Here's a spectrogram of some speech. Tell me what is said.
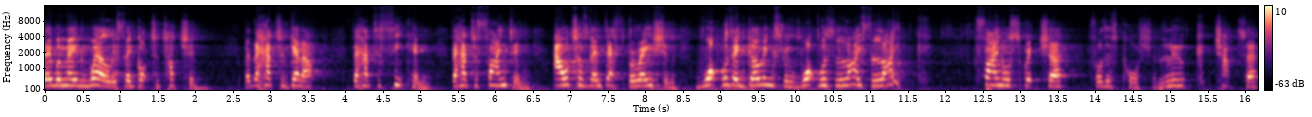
They were made well if they got to touch him. But they had to get up, they had to seek him, they had to find him, out of their desperation. What were they going through? What was life like? Final scripture for this portion Luke chapter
